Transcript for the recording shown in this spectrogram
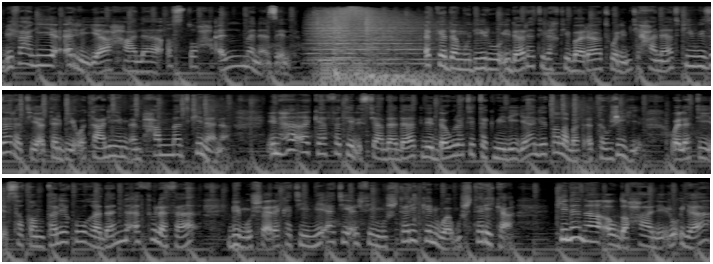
بفعل الرياح على أسطح المنازل. أكد مدير إدارة الاختبارات والامتحانات في وزارة التربية والتعليم محمد كنانة إنهاء كافة الاستعدادات للدورة التكميلية لطلبة التوجيه والتي ستنطلق غدا الثلاثاء بمشاركة 100 ألف مشترك ومشتركة. كنانة أوضح لرؤيا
